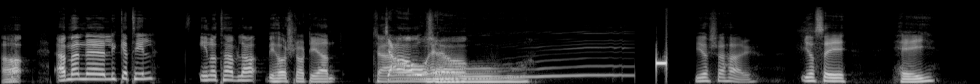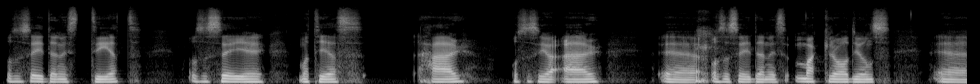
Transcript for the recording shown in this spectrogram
Ja. Ja, men eh, lycka till. In och tävla. Vi hörs snart igen. Ciao. Ciao. Ciao. Vi gör så här. Jag säger hej och så säger Dennis det och så säger Mattias här och så säger jag är eh, och så säger Dennis Macradions eh,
